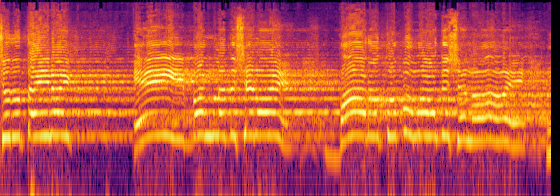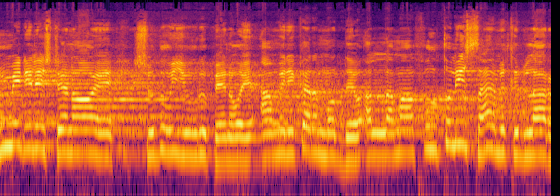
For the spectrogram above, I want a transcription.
শুধু তাই নয়, এই বাংলাদেশে নয় ভারত উপমহাদেশে নয় মিডিল ইস্টে নয়, শুধু ইউরোপে নয়, আমেরিকার মধ্যেও আল্লামা ফুলতলি সাহেব কিবলার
